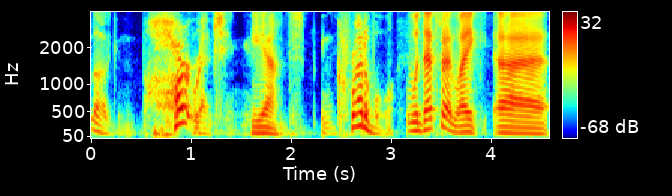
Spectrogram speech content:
fucking heart wrenching. Yeah. It's incredible. Well, that's what I like. Uh,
